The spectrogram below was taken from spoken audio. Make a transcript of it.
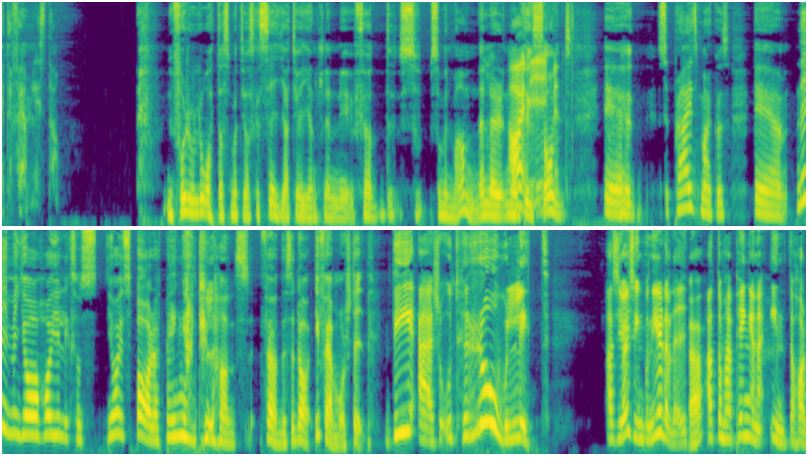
är det för hemlista? Nu får det låta som att jag ska säga att jag egentligen är född som en man eller någonting nej, sånt. Eh, surprise, Marcus. Eh, nej, men jag har ju liksom jag har ju sparat pengar till hans födelsedag i fem års tid. Det är så otroligt! Alltså jag är så imponerad av dig Ja. att de här pengarna inte har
